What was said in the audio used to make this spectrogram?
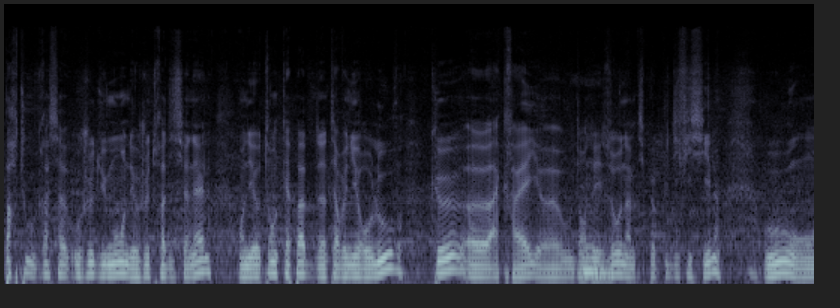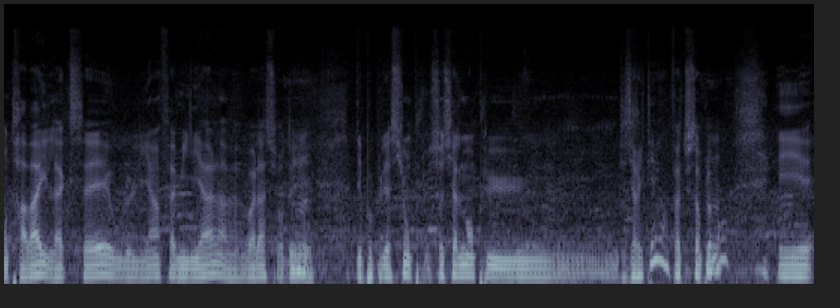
partout grâce aux jeux du monde et aux jeux traditionnels. On est autant capable d'intervenir au Louvre que euh, à Creil euh, ou dans Mm. des zones un petit peu plus difficiles où on travaille l'accès ou le lien familial, euh, voilà, sur des, Mm. des populations plus, socialement plus déshéritées, enfin tout simplement. Et,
